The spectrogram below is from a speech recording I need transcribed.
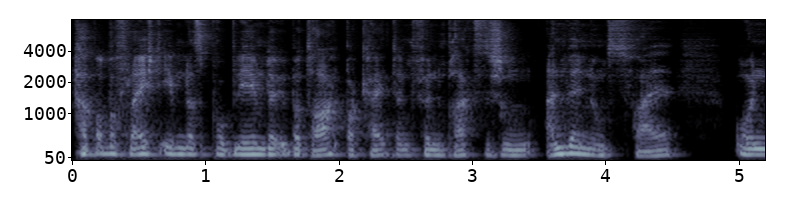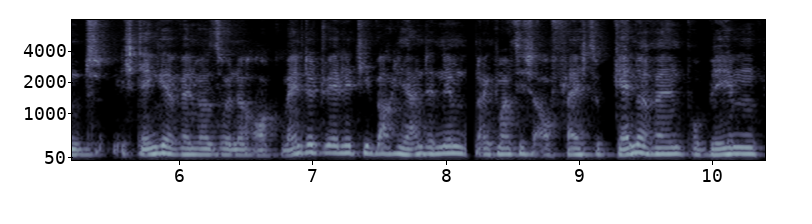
habe aber vielleicht eben das Problem der Übertragbarkeit dann für einen praktischen Anwendungsfall. Und ich denke, wenn man so eine Augmented Reality Variante nimmt, dann kann man sich auch vielleicht zu generellen Problemen,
